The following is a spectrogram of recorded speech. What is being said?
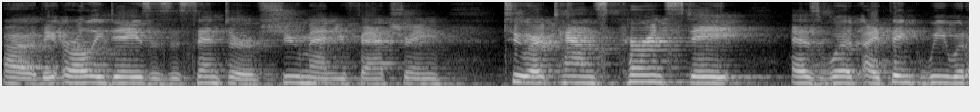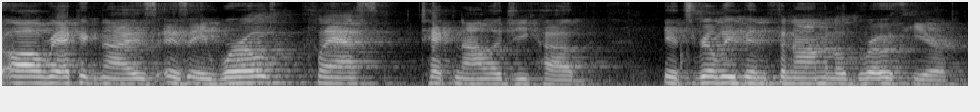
uh, the early days as a center of shoe manufacturing, to our town's current state as what I think we would all recognize as a world-class technology hub. It's really been phenomenal growth here.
